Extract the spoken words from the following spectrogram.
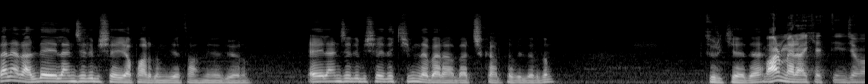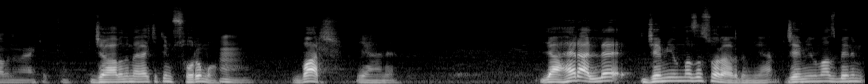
Ben herhalde eğlenceli bir şey yapardım diye tahmin ediyorum. Eğlenceli bir şeyde kimle beraber çıkartabilirdim? Türkiye'de. Var merak ettiğin cevabını merak ettiğin? Cevabını merak ettiğim soru mu? Hı. Var yani. Ya herhalde Cem Yılmaz'a sorardım ya. Cem Yılmaz benim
